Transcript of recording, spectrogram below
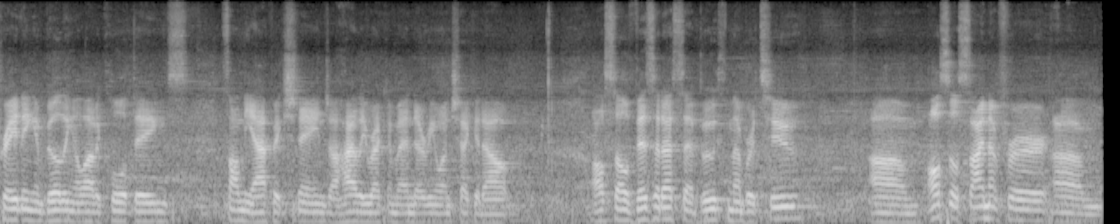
creating and building a lot of cool things. It's on the App Exchange. I highly recommend everyone check it out. Also, visit us at booth number two. Um, also, sign up for, um,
